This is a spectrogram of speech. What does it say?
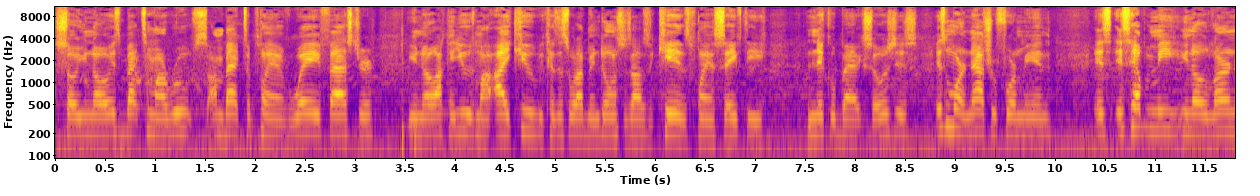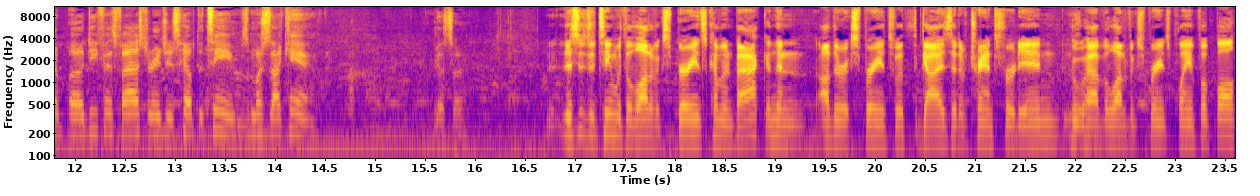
so you know it's back to my roots. I'm back to playing way faster. You know I can use my IQ because that's what I've been doing since I was a kid, is playing safety, nickelback. So it's just it's more natural for me, and it's it's helping me you know learn the uh, defense faster and just help the team as much as I can. Yes, sir this is a team with a lot of experience coming back, and then other experience with guys that have transferred in who have a lot of experience playing football.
